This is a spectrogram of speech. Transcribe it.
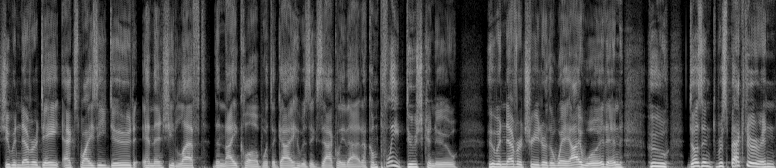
She would never date XYZ dude. And then she left the nightclub with a guy who was exactly that a complete douche canoe who would never treat her the way I would and who doesn't respect her. And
